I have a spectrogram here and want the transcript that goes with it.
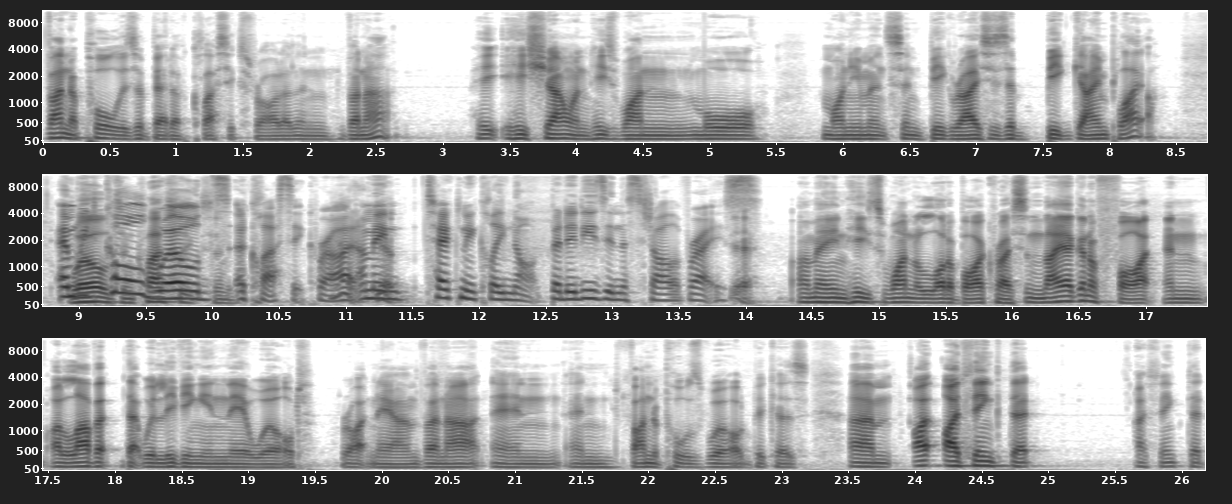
Van der Poel is a better classics rider than Van Aert. He he's shown he's won more monuments and big races. A big game player. And we and call classics worlds and- a classic, right? Yeah, I mean, yeah. technically not, but it is in the style of race. Yeah. I mean, he's won a lot of bike races, and they are going to fight. And I love it that we're living in their world right now, in Van Aert and and Van der Poel's world, because um, I I think that I think that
